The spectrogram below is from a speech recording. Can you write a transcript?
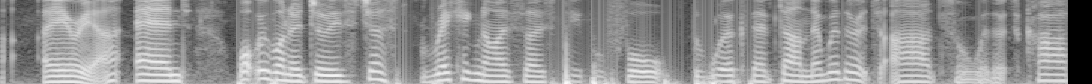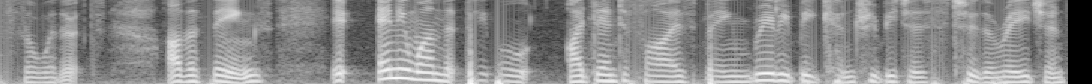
uh, area. And what we want to do is just recognise those people for the work they've done. Now, whether it's arts or whether it's crafts or whether it's other things, it, anyone that people identify as being really big contributors to the region,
